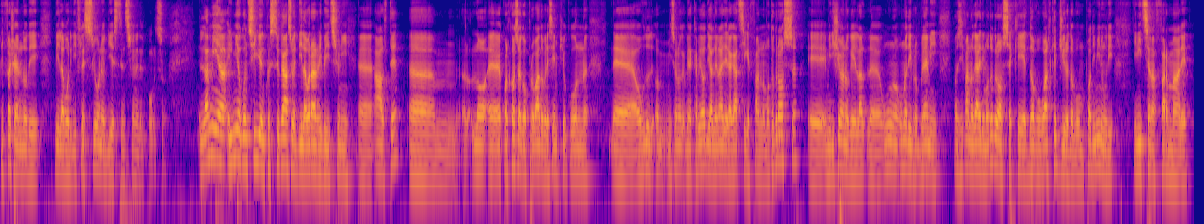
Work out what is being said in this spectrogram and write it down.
e facendo dei, dei lavori di flessione o di estensione del polso. Mia, il mio consiglio in questo caso è di lavorare a ripetizioni eh, alte, um, lo, è qualcosa che ho provato per esempio con eh, avuto, mi, sono, mi, è capitato di allenare dei ragazzi che fanno motocross e mi dicevano che la, uno, uno, dei problemi quando si fanno gare di motocross è che dopo qualche giro, dopo un po' di minuti, iniziano a far male.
